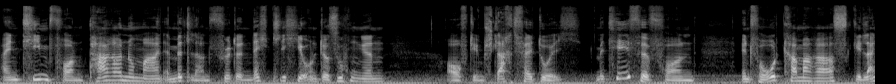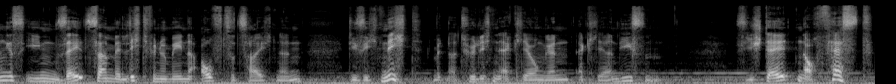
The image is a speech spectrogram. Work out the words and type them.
Ein Team von paranormalen Ermittlern führte nächtliche Untersuchungen auf dem Schlachtfeld durch. Mit Hilfe von Infrarotkameras gelang es ihnen, seltsame Lichtphänomene aufzuzeichnen, die sich nicht mit natürlichen Erklärungen erklären ließen. Sie stellten auch fest,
